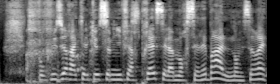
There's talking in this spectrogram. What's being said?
Pour plusieurs à quelques somnifères près, c'est la mort cérébrale. Non, mais c'est vrai.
